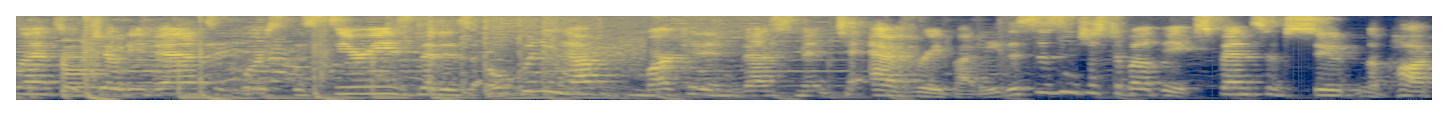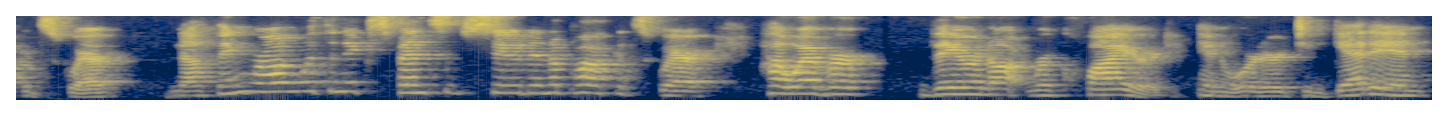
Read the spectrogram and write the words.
Glance with Jody Vance, of course, the series that is opening up market investment to everybody. This isn't just about the expensive suit and the pocket square. Nothing wrong with an expensive suit and a pocket square. However, they are not required in order to get in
